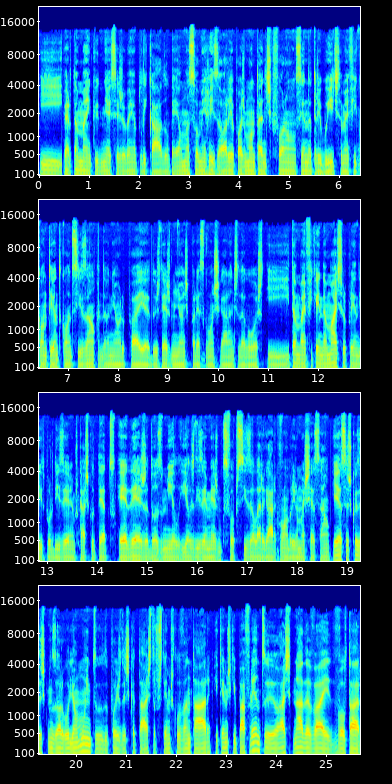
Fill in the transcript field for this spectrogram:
e espero também que o dinheiro seja bem aplicado. É uma soma irrisória para os montantes que foram sendo atribuídos. Também fico contente com a decisão da União Europeia dos 10 milhões que parece que vão chegar antes de agosto e e, também fiquei ainda mais surpreendido por dizerem, porque acho que o teto é 10 a 12 mil e eles dizem mesmo que se for preciso alargar que vão abrir uma exceção. E é essas coisas que nos orgulham muito. Depois das catástrofes temos que levantar e temos que ir para a frente. Eu acho que nada vai voltar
